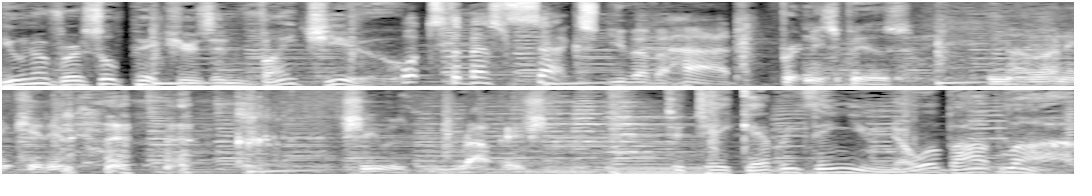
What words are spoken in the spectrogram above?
Universal Pictures invites you What's the best sex you've ever had? Britney Spears. No, I ain't kidding. she was rubbish. to take everything you know about love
